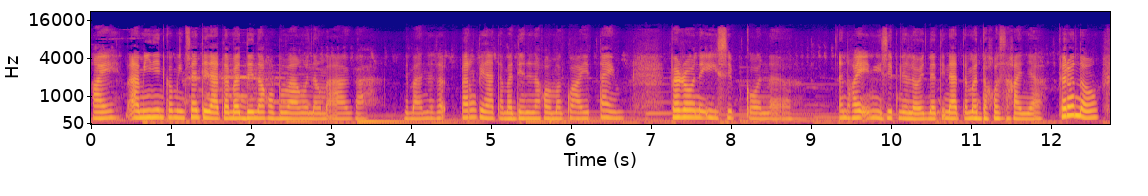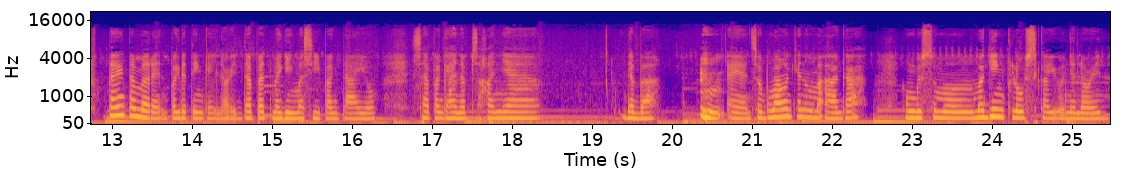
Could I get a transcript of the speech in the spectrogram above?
Okay? Aminin ko minsan, tinatamad din ako bumangon ng maaga. Diba? Parang tinatamad din ako mag-quiet time. Pero naisip ko na ano kaya inisip ni Lord na tinatamad ako sa Kanya. Pero no, tayong tama rin pagdating kay Lord. Dapat maging masipag tayo sa paghanap sa Kanya. Diba? Ayan. So, bumangon ka ng maaga kung gusto mong maging close kayo ni Lord.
